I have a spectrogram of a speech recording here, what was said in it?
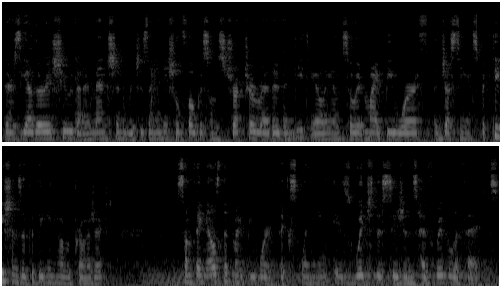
There's the other issue that I mentioned, which is an initial focus on structure rather than detailing, and so it might be worth adjusting expectations at the beginning of a project. Something else that might be worth explaining is which decisions have ripple effects.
